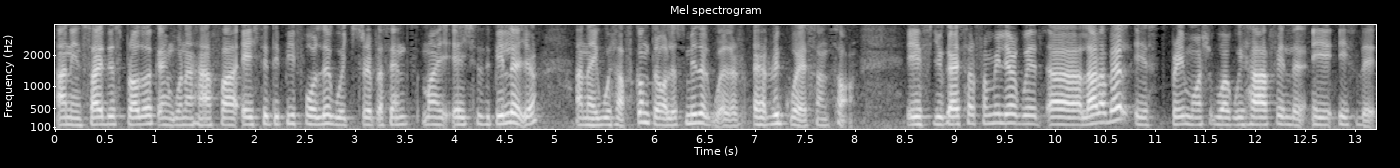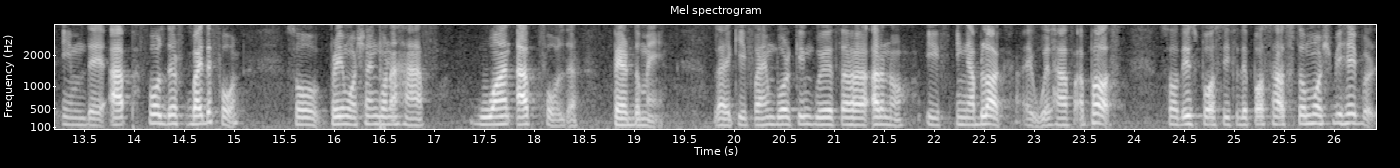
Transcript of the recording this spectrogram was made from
And inside this product, I'm going to have a HTTP folder, which represents my HTTP layer. And I will have controllers, middleware, uh, requests, and so on. If you guys are familiar with uh, Laravel, it's pretty much what we have in the, if the, in the app folder by default. So pretty much I'm going to have one app folder per domain. Like if I'm working with, uh, I don't know, if in a blog, I will have a post. So this post, if the post has so much behavior,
